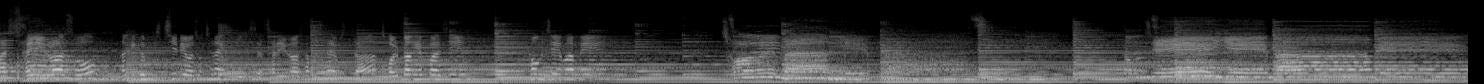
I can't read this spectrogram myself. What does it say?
같이 자리에 일어나서 함께 그 빛이 되어서 찬양했으면 자리에 일어나서 한번 찬양합시다. 절망에 빠진 형제의 맘에. 절망에 빠진 형제의 맘에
